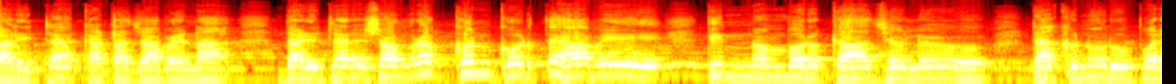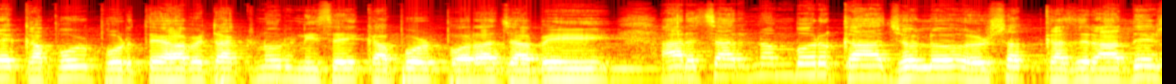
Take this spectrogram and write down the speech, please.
দাড়িটা কাটা যাবে না। দাড়িটারে সংরক্ষণ করতে হবে। তিন নম্বর কাজ হলো টাকনুর উপরে কাপড় পরতে হবে টাকনুর নিচে কাপড় পরা যাবে। আর চার নম্বর কাজ হলো সৎ কাজের আদেশ।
